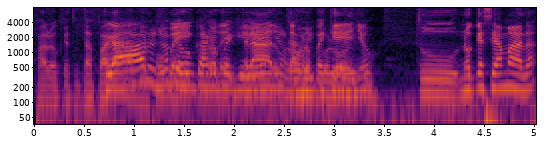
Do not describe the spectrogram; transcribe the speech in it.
para lo que tú estás pagando, Claro, y no que es un carro de entrada, pequeño, un carro lógico, pequeño, lógico. Tú no que sea mala,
